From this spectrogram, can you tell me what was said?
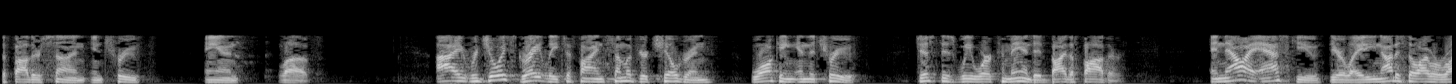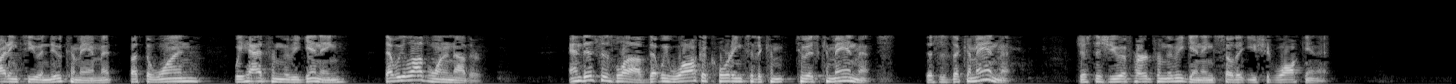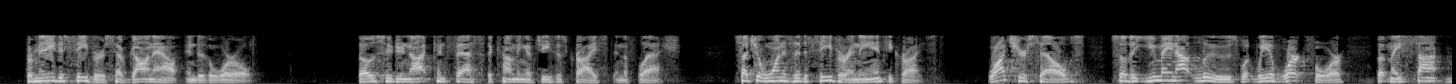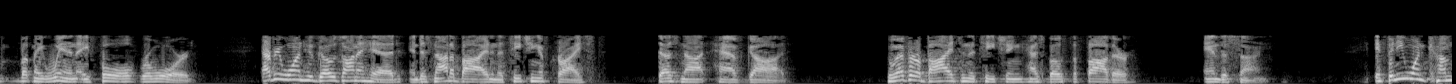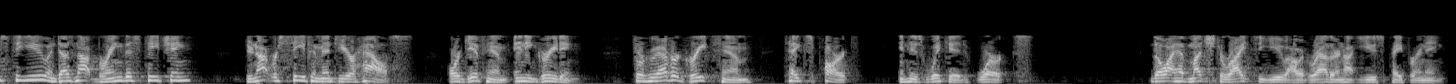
the Father's Son, in truth and love. I rejoice greatly to find some of your children walking in the truth, just as we were commanded by the Father. And now I ask you, dear lady, not as though I were writing to you a new commandment, but the one we had from the beginning, that we love one another. And this is love, that we walk according to, the, to his commandments. This is the commandment, just as you have heard from the beginning, so that you should walk in it. For many deceivers have gone out into the world, those who do not confess the coming of Jesus Christ in the flesh. Such a one is the deceiver and the antichrist. Watch yourselves so that you may not lose what we have worked for, but may, but may win a full reward. Everyone who goes on ahead and does not abide in the teaching of Christ does not have God. Whoever abides in the teaching has both the Father and the Son. If anyone comes to you and does not bring this teaching, do not receive him into your house or give him any greeting, for whoever greets him takes part in his wicked works. Though I have much to write to you, I would rather not use paper and ink.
